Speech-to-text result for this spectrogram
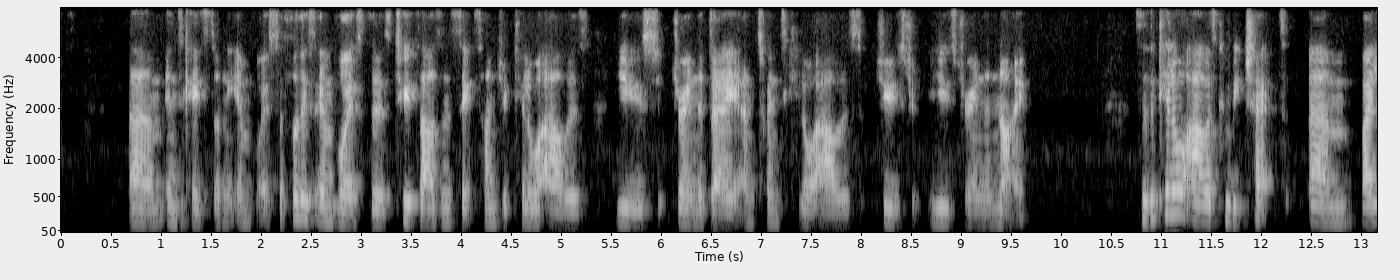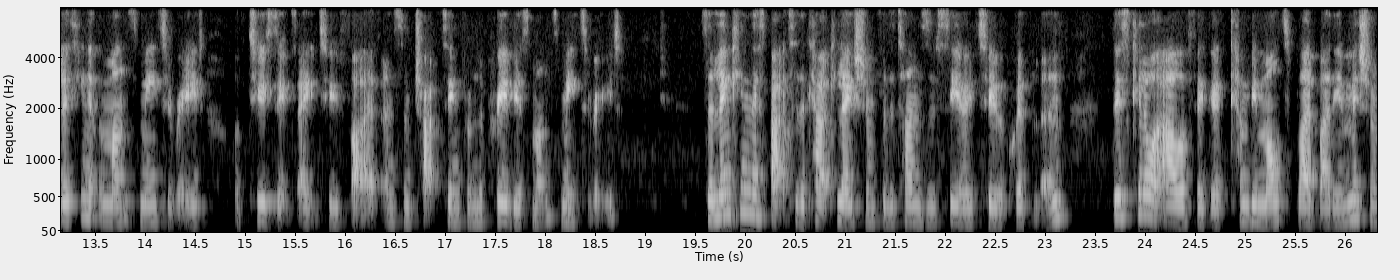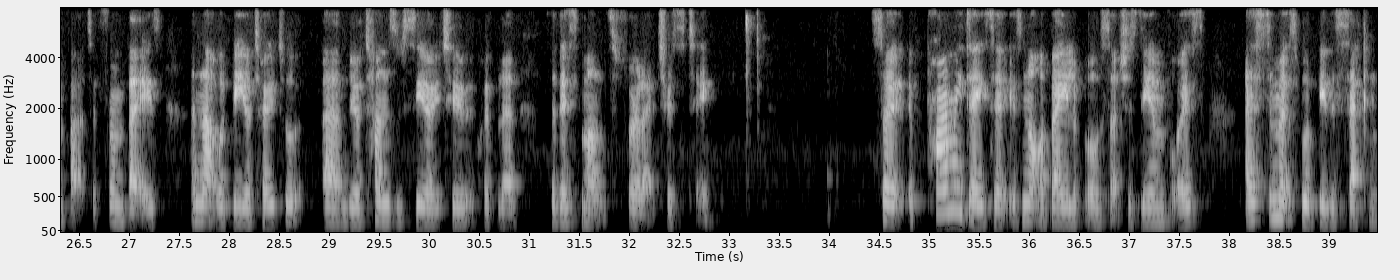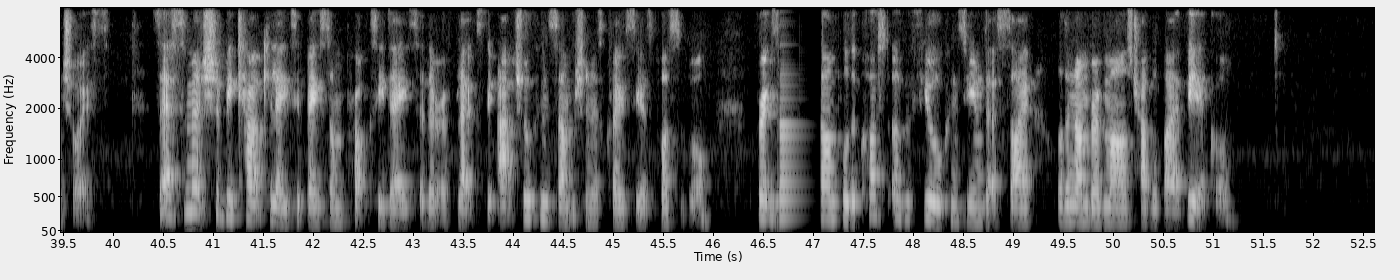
um, indicated on the invoice. So for this invoice, there's 2,600 kilowatt hours used during the day and 20 kilowatt hours used, used during the night. So the kilowatt hours can be checked um, by looking at the month's meter read of 26825 and subtracting from the previous month's meter read. So linking this back to the calculation for the tonnes of CO2 equivalent, this kilowatt hour figure can be multiplied by the emission factor from BEIS, and that would be your total, um, your tonnes of CO2 equivalent for this month for electricity. So if primary data is not available, such as the invoice, estimates would be the second choice. So estimates should be calculated based on proxy data that reflects the actual consumption as closely as possible. For example, the cost of the fuel consumed at a site or the number of miles travelled by a vehicle.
